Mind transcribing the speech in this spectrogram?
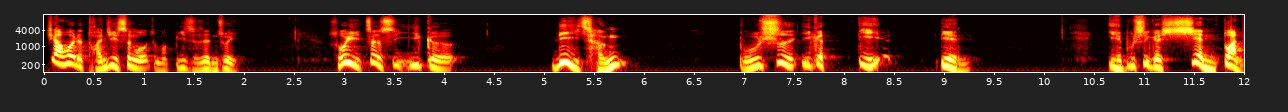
教会的团契生活怎么彼此认罪。所以，这是一个历程。不是一个点点，也不是一个线段，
